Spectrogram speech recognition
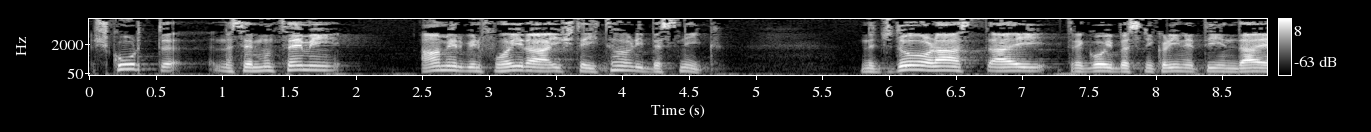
shkurt, nëse mund të themi Amir bin Fuhaira ishte i tëri besnik. Në çdo rast ai tregoi besnikërinë e tij ndaj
